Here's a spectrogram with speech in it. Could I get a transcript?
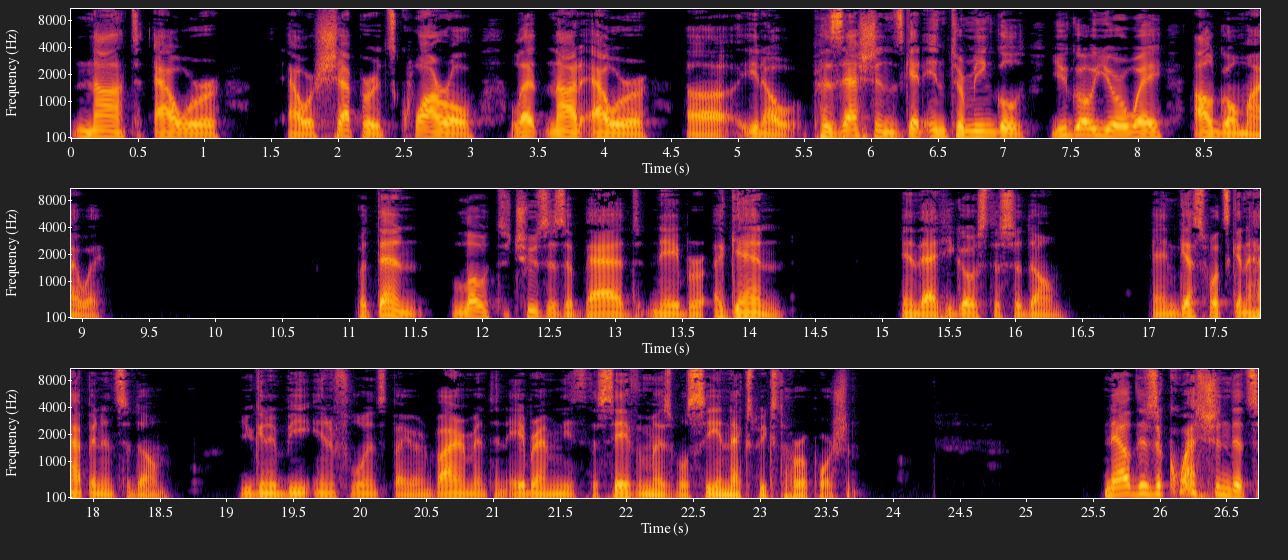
not our, our shepherds quarrel. Let not our, uh, you know, possessions get intermingled. You go your way. I'll go my way. But then Lot chooses a bad neighbor again. in that he goes to Sodom. And guess what's going to happen in Sodom? You're going to be influenced by your environment, and Abraham needs to save him, as we'll see in next week's Torah portion. Now, there's a question that's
